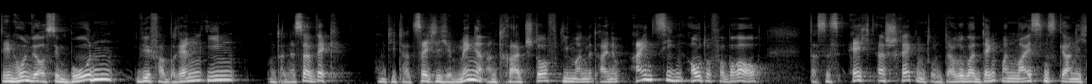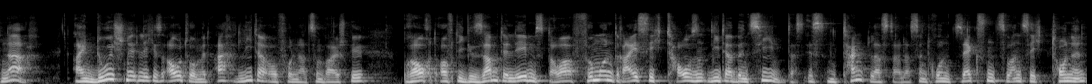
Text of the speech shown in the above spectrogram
Den holen wir aus dem Boden, wir verbrennen ihn und dann ist er weg. Und die tatsächliche Menge an Treibstoff, die man mit einem einzigen Auto verbraucht, das ist echt erschreckend und darüber denkt man meistens gar nicht nach. Ein durchschnittliches Auto mit 8 Liter auf 100 zum Beispiel braucht auf die gesamte Lebensdauer 35.000 Liter Benzin. Das ist ein Tanklaster, das sind rund 26 Tonnen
